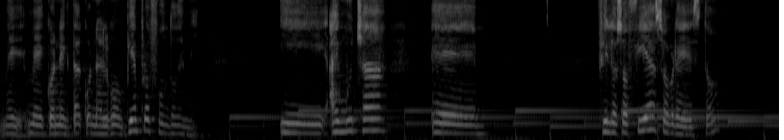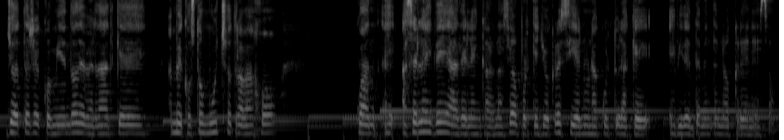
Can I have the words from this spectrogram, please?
me, conecta con algo bien profundo de mí. Y hay mucha eh, filosofía sobre esto. Yo te recomiendo de verdad que me costó mucho trabajo eh, hacer la idea de la encarnación, porque yo crecí en una cultura que evidentemente no cree en eso.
